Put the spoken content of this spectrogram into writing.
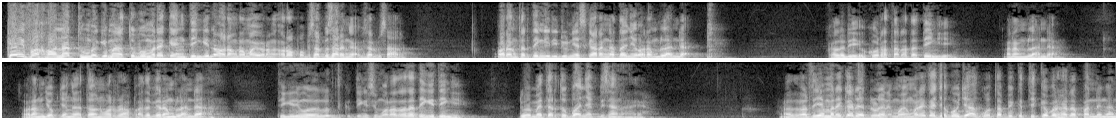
Kaifa khanatum bagaimana tubuh mereka yang tinggi ini orang Romawi, orang Eropa, besar-besar enggak? Besar-besar. Orang tertinggi di dunia sekarang katanya orang Belanda. Kalau diukur rata-rata tinggi, orang Belanda. Orang Jogja nggak tahu nomor berapa, tapi orang Belanda tinggi tinggi semua rata-rata tinggi-tinggi. Dua meter tuh banyak di sana ya. Artinya mereka dari dulu yang mereka jago-jago, tapi ketika berhadapan dengan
